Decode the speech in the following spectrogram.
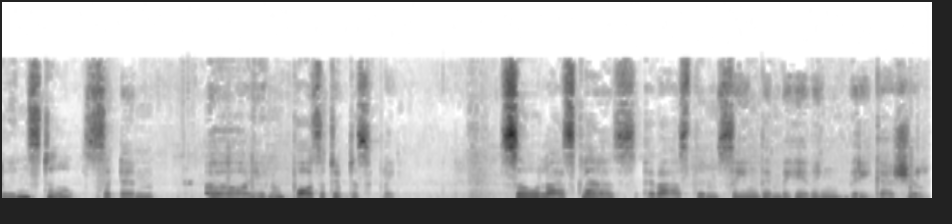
to instill certain, uh, you know, positive discipline. So last class, I've asked them, seeing them behaving very casual,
